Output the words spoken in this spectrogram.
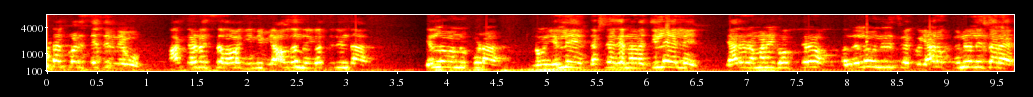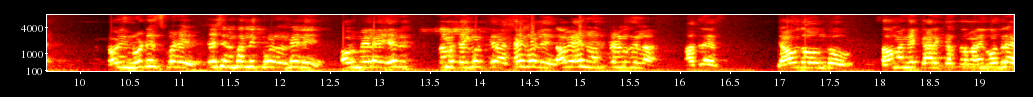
ಮೊಟಕೊಳಿಸ್ತಾ ಇದ್ದೀರಿ ನೀವು. ಆ ಕಾರಣಕ್ಕೆ ಸಲುವಾಗಿ ನೀವು ಯಾವುದನ್ನು ಇವತ್ತಿನಿಂದ ಎಲ್ಲವನ್ನು ಕೂಡ ನಾವು ಎಲ್ಲಿ ದಕ್ಷಿಣ ಕನ್ನಡ ಜಿಲ್ಲೆಯಲ್ಲಿ ಯಾರ್ಯಾರ ಮನೆಗೆ ಹೋಗ್ತೀರೋ ಅಲ್ಲೆಲ್ಲ ನಿಲ್ಲಿಸಬೇಕು. ಯಾರು ಕ್ರಿಮಿನಲ್ ಇದ್ದಾರೆ ಅವ್ರಿಗೆ ನೋಟಿಸ್ ಕೊಡಿ ಸ್ಟೇಷನ್ ಬರ್ಲಿಕ್ಕೆ ಹೇಳಿ. ಅವ್ರ ಮೇಲೆ ಏನು ಕ್ರಮ ಕೈಗೊಳ್ತೀರಾ? ಕೈಗೊಳ್ಳಿ, ನಾವೇನು ಅಂತ ಹೇಳುದಿಲ್ಲ. ಆದ್ರೆ ಯಾವುದೋ ಒಂದು ಸಾಮಾನ್ಯ ಕಾರ್ಯಕರ್ತರ ಮನೆಗೆ ಹೋದ್ರೆ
